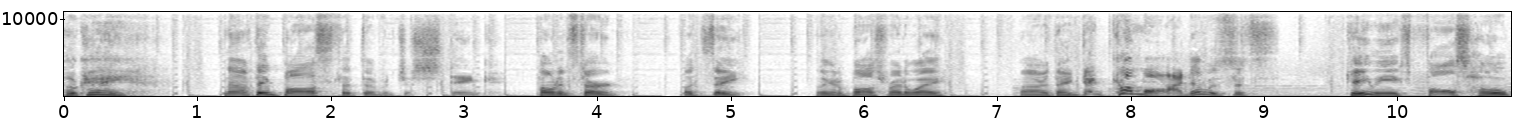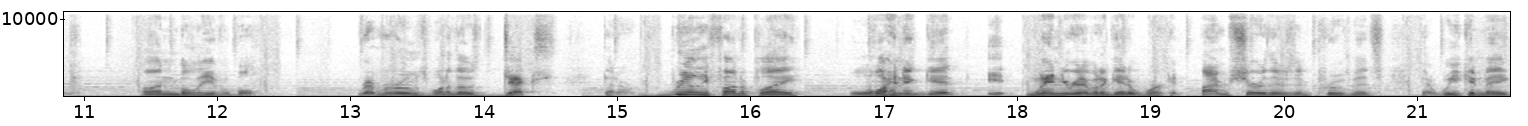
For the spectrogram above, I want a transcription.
Okay. Now, if they boss, that, that would just stink. Opponent's turn. Let's see. Are They're gonna boss right away. Are they, they? Come on, that was just gave me false hope. Unbelievable. Revavroom's one of those decks that are really fun to play when get it when you're able to get it working. I'm sure there's improvements that we can make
